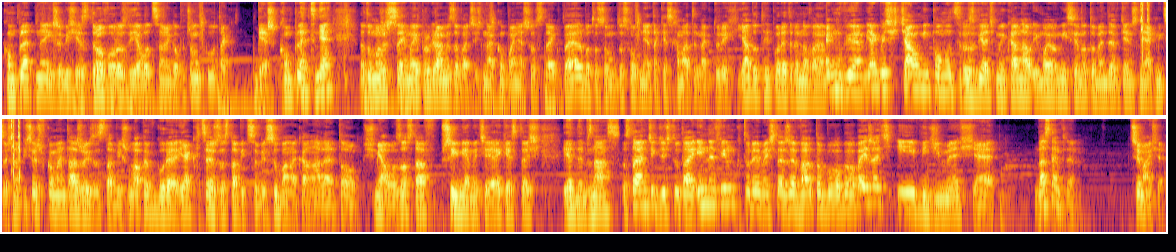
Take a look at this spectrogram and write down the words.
kompletne i żeby się zdrowo rozwijało od samego początku, tak wiesz, kompletnie, no to możesz sobie moje programy zobaczyć na kompaniaszostek.pl, bo to są dosłownie takie schematy, na których ja do tej pory trenowałem. Jak mówiłem, jakbyś chciał mi pomóc rozwijać mój kanał i moją misję, no to będę wdzięczny, jak mi coś napiszesz w komentarzu i zostawisz łapę w górę. Jak chcesz zostawić sobie suba na kanale, to śmiało zostaw, przyjmiemy Cię, jak jesteś jednym z nas. Zostawiam Ci gdzieś tutaj inny film, który myślę, że warto byłoby obejrzeć i widzimy się w następnym. Trzymaj się.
